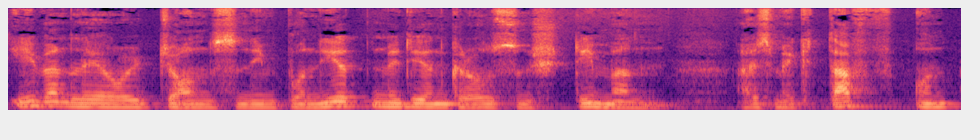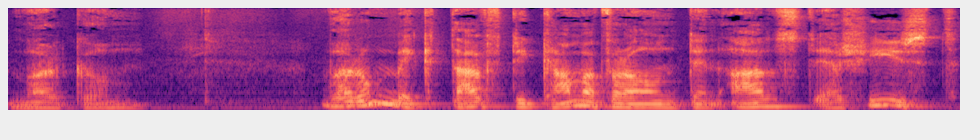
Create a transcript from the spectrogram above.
Ivan Leol Johnson imponierten mit ihren großen Stimmen als Macduff und Malcolm. Warum Macduff die Kammerfrau und den Arzt erschießt,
